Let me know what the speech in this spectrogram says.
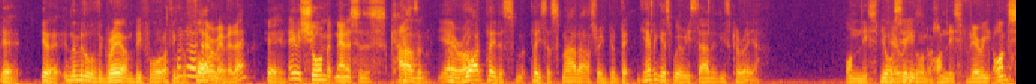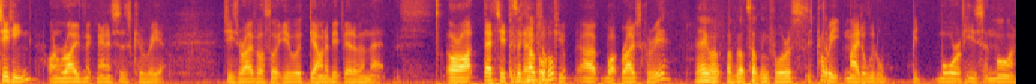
Yeah, you know, in the middle of the ground before I think oh, I the don't final. remember that. Yeah. He was Shaun McManus's cousin. cousin. Yeah, a right. right sm- piece of smart smartassery. But, but you have a guess where he started his career? On this, You're very, sitting on it. On this very, I'm sitting on Rove McManus's career. Geez, Rove, I thought you were going a bit better than that. All right, that's it Is for it comfortable? Uh, what Rove's career? Hang on, I've got something for us. He's probably made a little bit more of his than mine.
